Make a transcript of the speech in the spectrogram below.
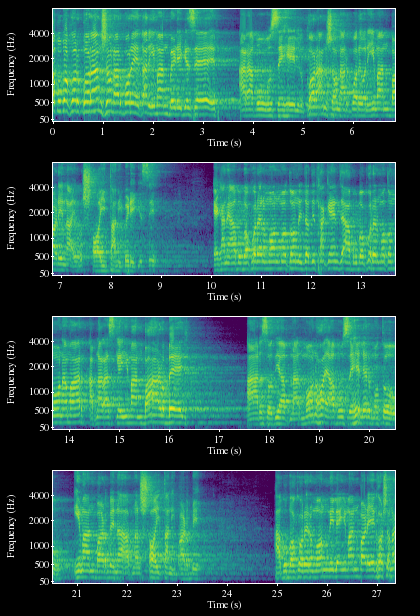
আবু বকর কোরআন শোনার পরে তার ইমান বেড়ে গেছে। আর আবু সেহেল কোরআন শোনার পরে ওর ইমান বাড়ে নাই, ওর শয়তানি বেড়ে গেছে। এখানে আবু বকরের মন মতন যদি থাকেন যে আবু বকরের মতো মন আমার, আপনার আজকে ইমান বাড়বে। আর যদি আপনার মন হয় আবু সেহেলের মতো ইমান বাড়বে না, আপনার শয়তানি বাড়বে। আবু বকরের মন নিলে ইমান বাড়ে, ঘোষণা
